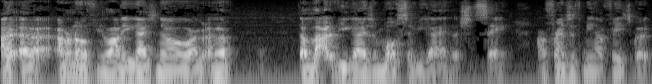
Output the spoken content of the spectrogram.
I uh, I don't know if a lot of you guys know, or, a lot of you guys, or most of you guys, I should say, are friends with me on Facebook,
